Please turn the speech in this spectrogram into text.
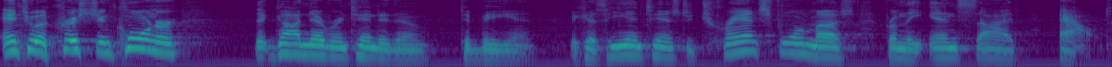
into a Christian corner that God never intended them to be in because He intends to transform us from the inside out.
